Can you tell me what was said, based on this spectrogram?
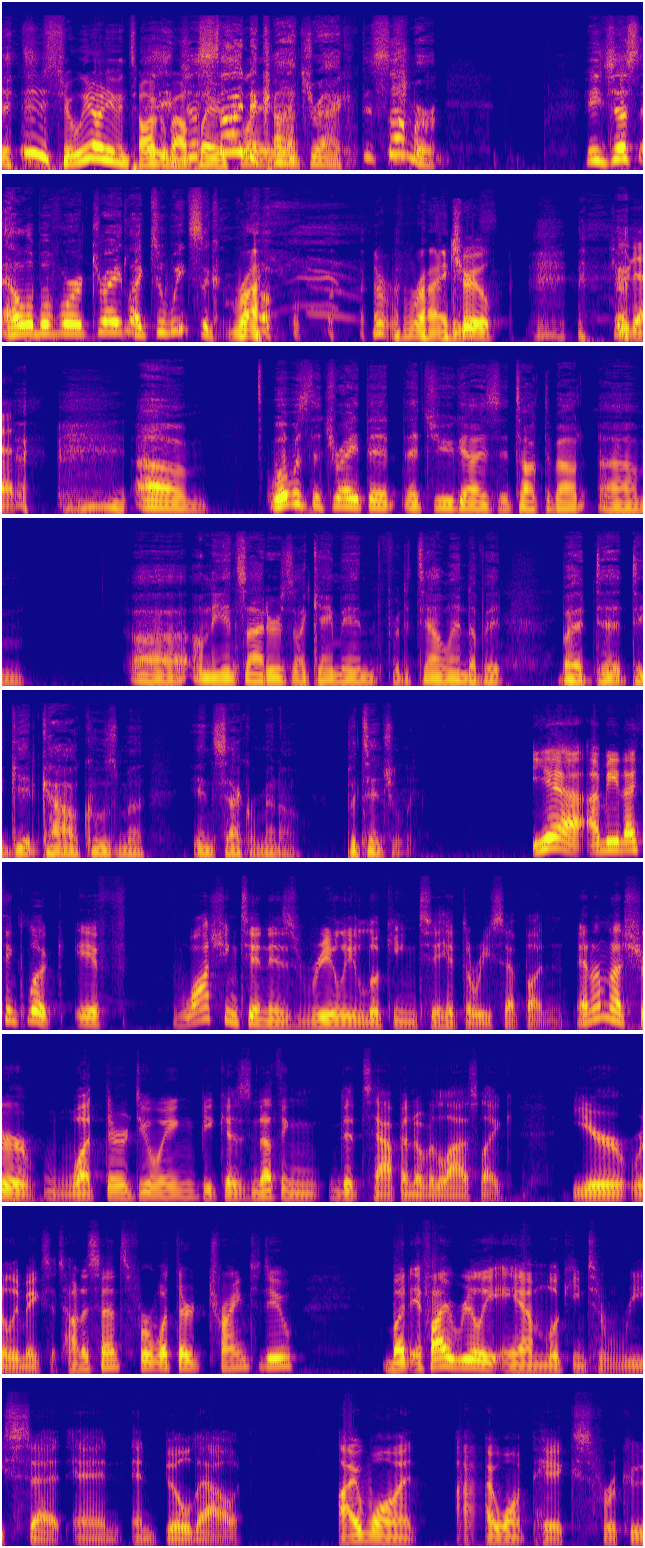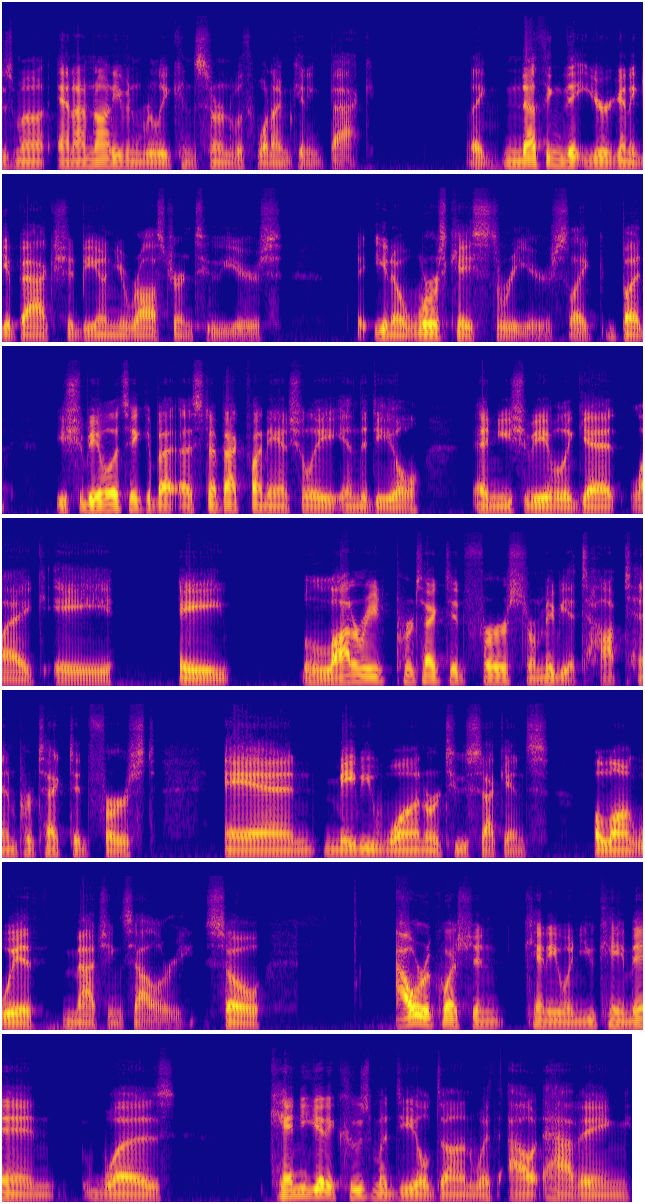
It's true. We don't even talk about just players. Signed a contract this summer. He's just eligible for a trade like two weeks ago. Right. right. True. True that. um, what was the trade that that you guys had talked about um, uh, on the insiders? I came in for the tail end of it, but to, to get Kyle Kuzma in Sacramento potentially. Yeah, I mean, I think look if Washington is really looking to hit the reset button, and I'm not sure what they're doing because nothing that's happened over the last like year really makes a ton of sense for what they're trying to do. But if I really am looking to reset and and build out, I want I want picks for Kuzma, and I'm not even really concerned with what I'm getting back. Like mm. nothing that you're going to get back should be on your roster in two years. You know, worst case three years. Like, but you should be able to take a, a step back financially in the deal, and you should be able to get like a a lottery protected first, or maybe a top ten protected first, and maybe one or two seconds along with matching salary. So our question, Kenny, when you came in was can you get a Kuzma deal done without having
